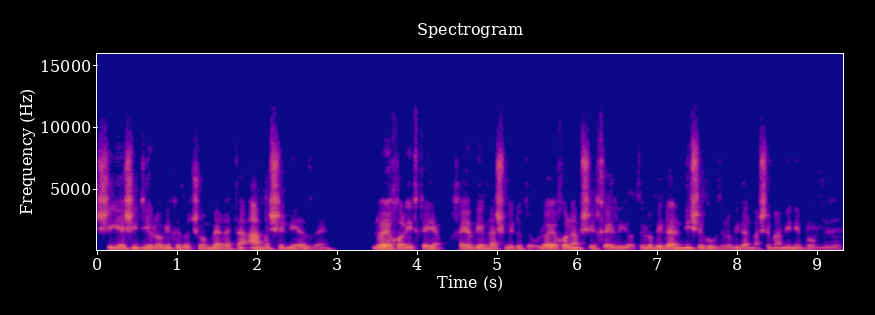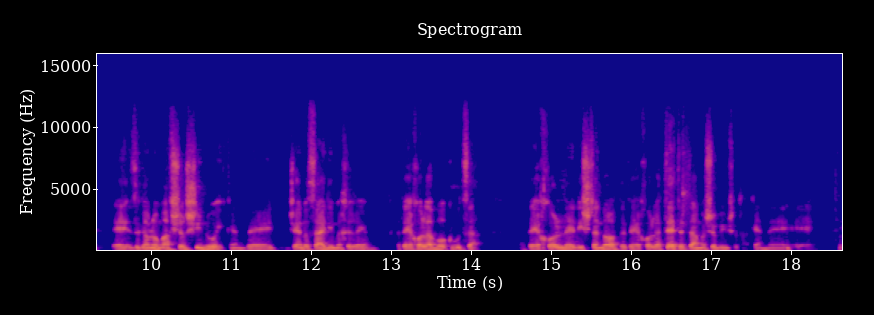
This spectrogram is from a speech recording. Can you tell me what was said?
שיש אידיאולוגיה כזאת שאומרת, העם השני הזה לא יכול להתקיים, חייבים להשמיד אותו, הוא לא יכול להמשיך להיות. זה לא בגלל מי שהוא, זה לא בגלל מה שמאמינים בו. Mm-hmm. זה גם לא מאפשר שינוי, כן? בג'נוסיידים אחרים, אתה יכול לעבור קבוצה, אתה יכול להשתנות, אתה יכול לתת את המשאבים שלך, כן? Mm-hmm.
